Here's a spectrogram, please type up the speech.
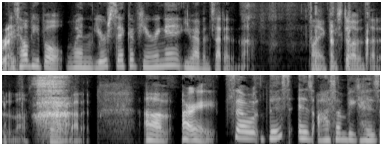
Right. I tell people when you're sick of hearing it, you haven't said it enough. Like you still haven't said it enough. Don't worry about it. Um, all right. So this is awesome because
